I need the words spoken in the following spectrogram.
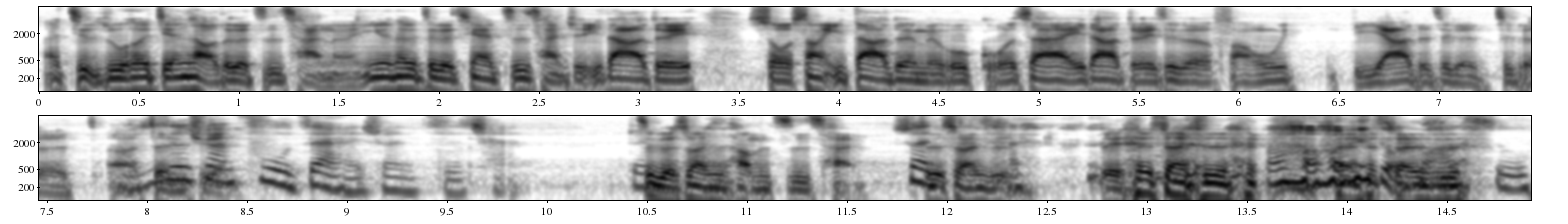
那就如何减少这个资产呢？因为那个这个现在资产就一大堆，手上一大堆美国国债，一大堆这个房屋抵押的这个这个呃证券，这算负债还算资产？这个算是他们资产，这算是对，算是 算是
